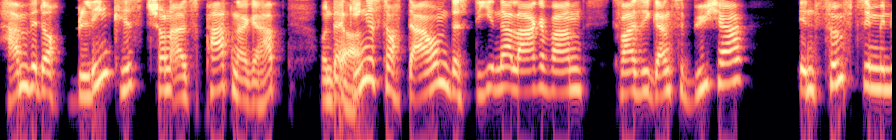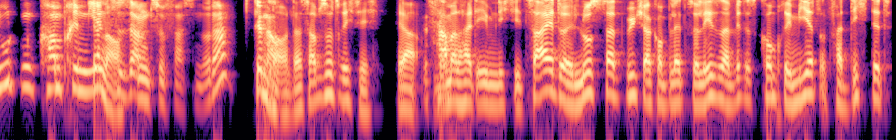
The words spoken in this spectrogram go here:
haben wir doch Blinkist schon als Partner gehabt und da ja. ging es doch darum, dass die in der Lage waren, quasi ganze Bücher in 15 Minuten komprimiert genau. zusammenzufassen, oder? Genau. genau. das ist absolut richtig. Ja, das wenn man halt eben nicht die Zeit oder die Lust hat, Bücher komplett zu lesen, dann wird es komprimiert und verdichtet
